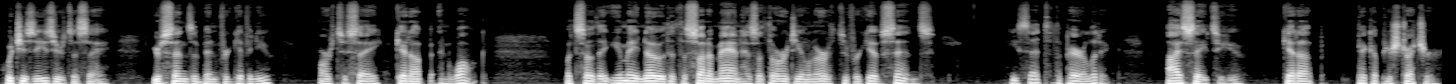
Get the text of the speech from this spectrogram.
Which is easier to say, Your sins have been forgiven you, or to say, Get up and walk? But so that you may know that the Son of Man has authority on earth to forgive sins. He said to the paralytic, I say to you, Get up pick up your stretcher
